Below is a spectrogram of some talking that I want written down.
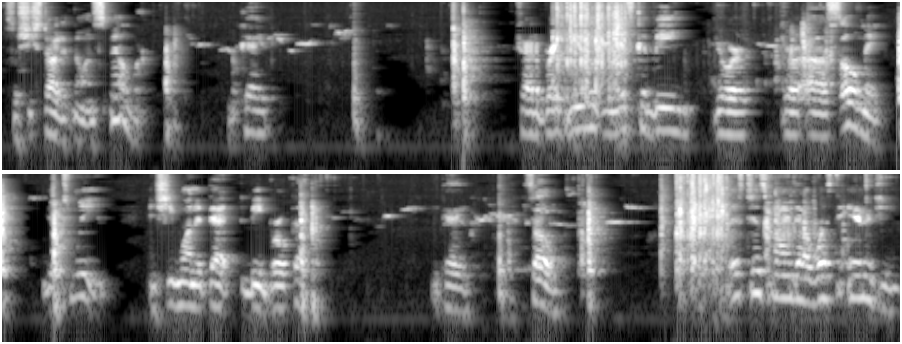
So she started doing spell work. Okay? Try to break you, and this could be your your uh, soulmate, twin. And she wanted that to be broke up. Okay? So, let's just find out what's the energy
